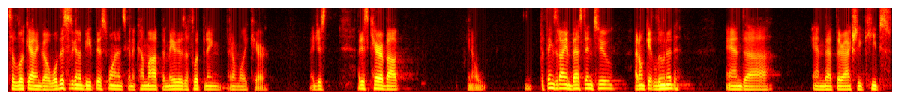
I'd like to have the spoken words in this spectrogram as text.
to look at and go, well, this is going to beat this one. It's going to come up, and maybe there's a flippening. I don't really care. I just I just care about you know, the things that I invest into, I don't get looned, and uh, and that they're actually keeps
